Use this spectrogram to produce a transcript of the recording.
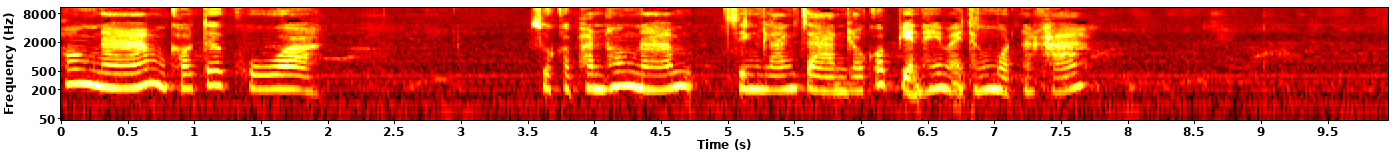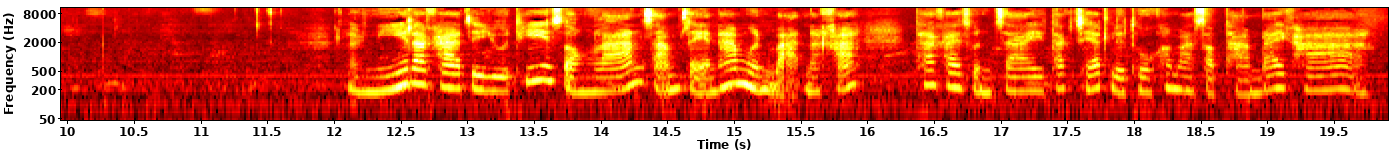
ห้องน้ำเคาน์เตอร์ครัว สุขภัณฑ์ห้องน้ำซิงล้างจานเราก็เปลี่ยนให้ใหม่ทั้งหมดนะคะ หลังนี้ราคาจะอยู่ที่2ล้าน3แสน5หมื่นบาทนะคะ ถ้าใครสนใจทักแชทหรือโทรเข้ามาสอบถามได้ค่ะ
